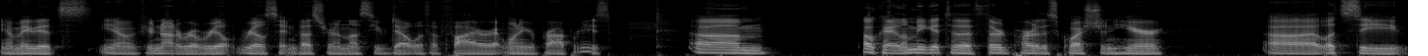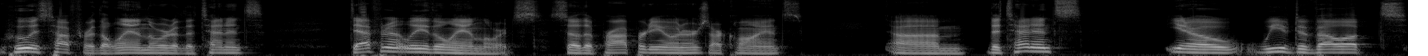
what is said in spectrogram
You know maybe it's you know if you're not a real real real estate investor unless you've dealt with a fire at one of your properties. Um okay let me get to the third part of this question here. Uh let's see. Who is tougher the landlord or the tenants? Definitely the landlords. So the property owners our clients. Um the tenants you know we've developed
